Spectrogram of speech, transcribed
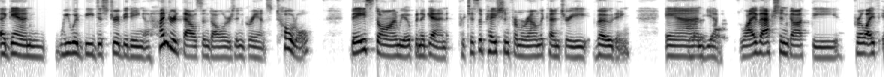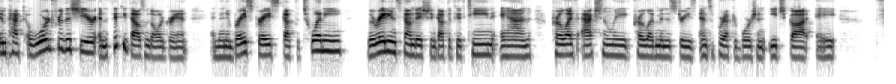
again, we would be distributing $100,000 in grants total based on we open again participation from around the country voting. And yeah, Live Action got the Pro Life Impact Award for this year and the $50,000 grant. And then Embrace Grace got the 20, the Radiance Foundation got the 15, and Pro Life Action League, Pro Life Ministries, and Support After Abortion each got a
